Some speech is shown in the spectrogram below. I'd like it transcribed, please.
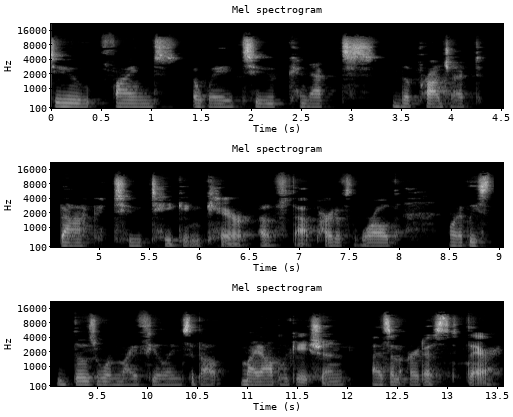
to find a way to connect the project back to taking care of that part of the world, or at least those were my feelings about my obligation as an artist there.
